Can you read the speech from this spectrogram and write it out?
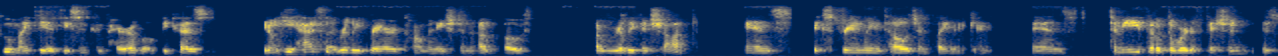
who might be a decent comparable because, you know, he has that really rare combination of both a really good shot and extremely intelligent playmaking. And to me, the, the word efficient is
